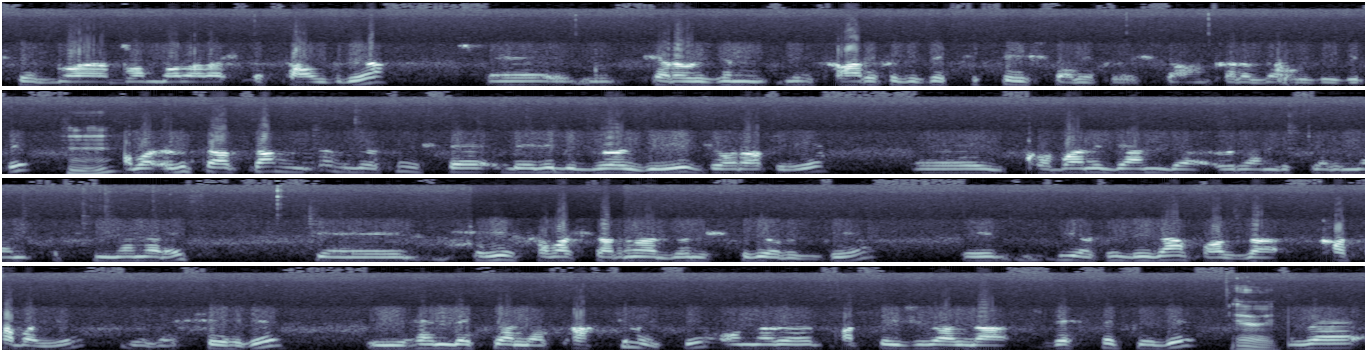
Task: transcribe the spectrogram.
işte bombalar işte saldırıyor. E, terörizm tarif edecek kitle işler yapıyor işte Ankara'da olduğu gibi. Hı hı. Ama öbür taraftan da biliyorsun işte belli bir bölgeyi, coğrafyayı e, Kobani'den de öğrendiklerinden esinlenerek e, şehir savaşlarına dönüştürüyoruz diye e, biliyorsunuz birden fazla kasabayı ya da şehri e, hendeklerle takdim etti. Onları patlayıcılarla destekledi. Evet. Ve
